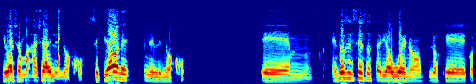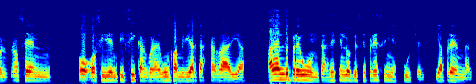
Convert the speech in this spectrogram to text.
que vayan más allá del enojo. Se quedaban en, en el enojo. Eh, entonces eso estaría bueno. Los que conocen o, se identifican con algún familiar cascarrabia, háganle preguntas, déjenlo que se expresen y escuchen y aprendan.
